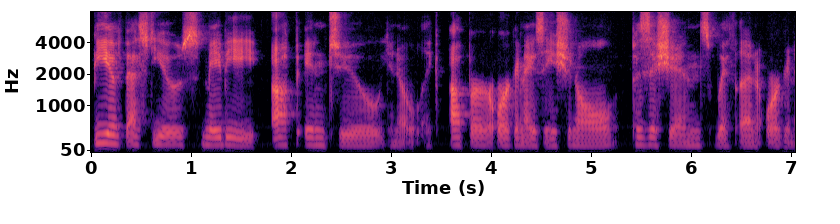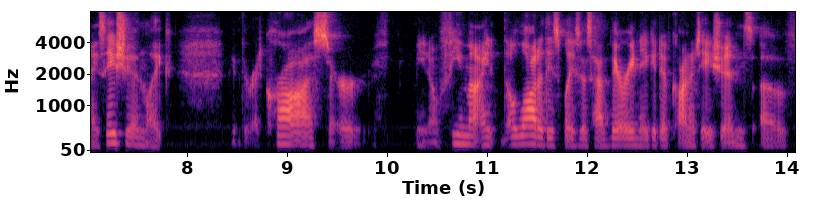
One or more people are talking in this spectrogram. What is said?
be of best use, maybe up into, you know, like upper organizational positions with an organization like the Red Cross or, you know, FEMA. I, a lot of these places have very negative connotations of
